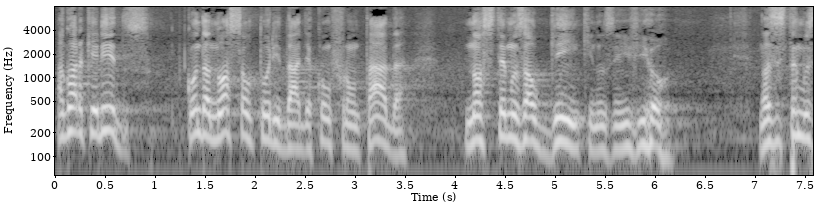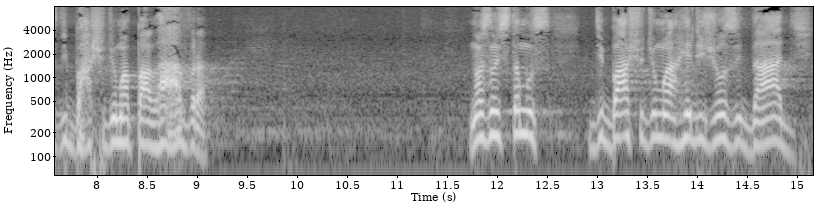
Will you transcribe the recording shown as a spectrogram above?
Agora, queridos, quando a nossa autoridade é confrontada, nós temos alguém que nos enviou, nós estamos debaixo de uma palavra, nós não estamos debaixo de uma religiosidade.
